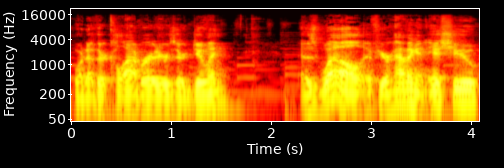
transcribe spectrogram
what other collaborators are doing. As well, if you're having an issue,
